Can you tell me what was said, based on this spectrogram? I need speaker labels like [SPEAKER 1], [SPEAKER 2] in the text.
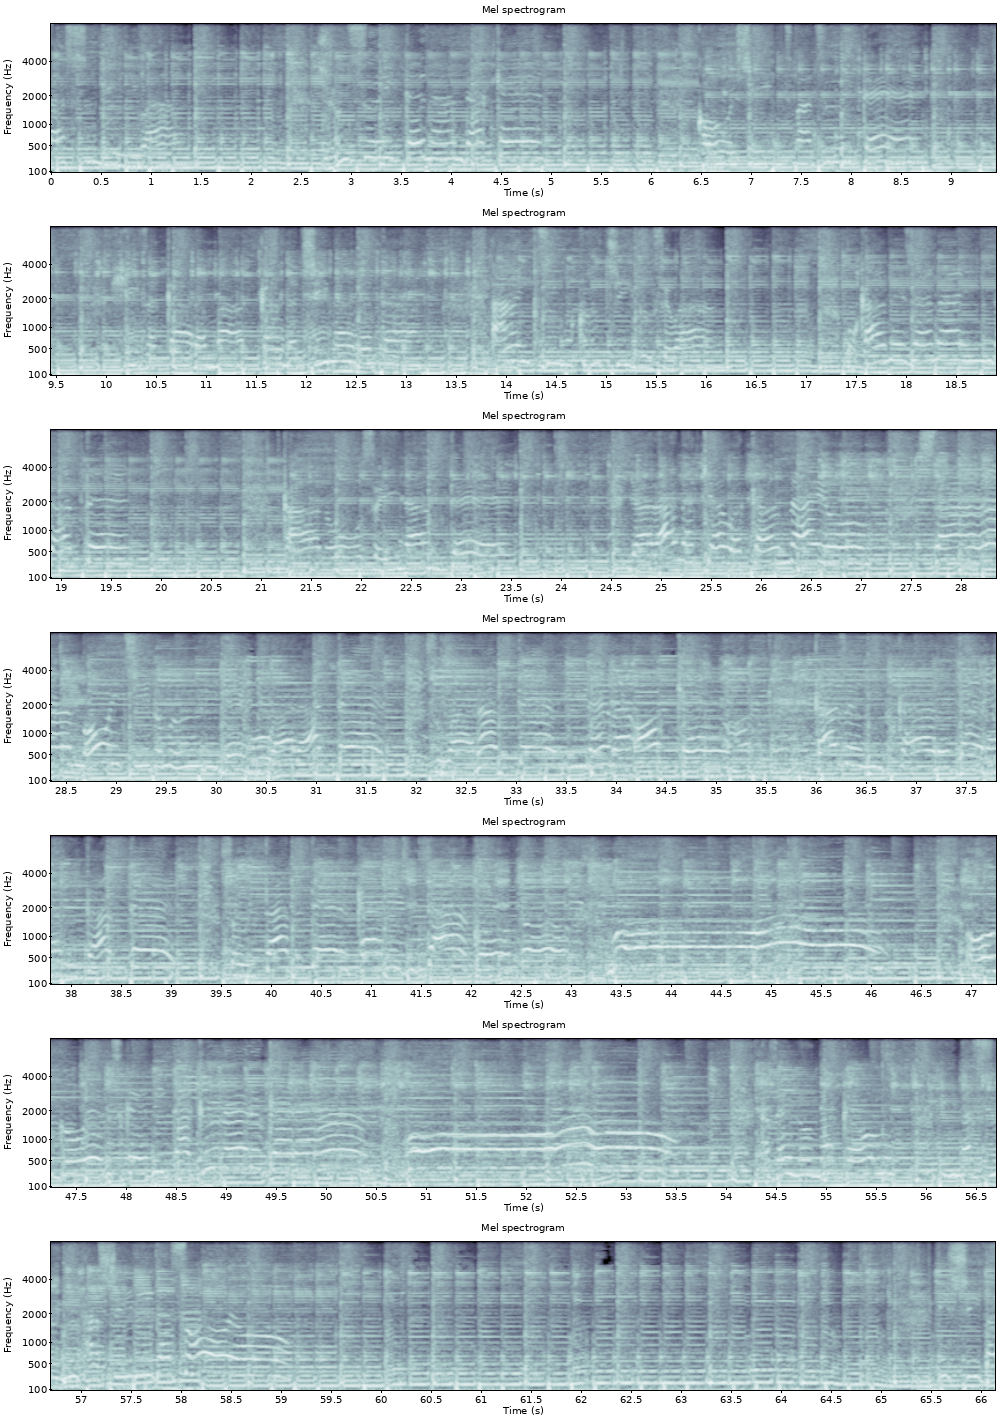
[SPEAKER 1] 私には。純粋ってなんだっけ？恋しつまずいて。膝から真っ赤な血が出た。あいつの口癖は。お金じゃないんだって。可能性ない。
